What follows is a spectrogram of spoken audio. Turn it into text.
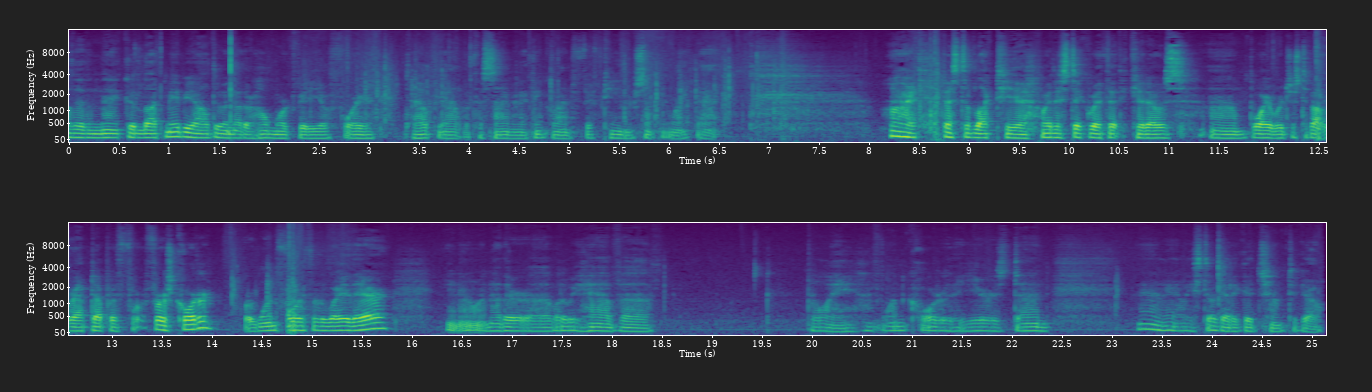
Other than that, good luck. Maybe I'll do another homework video for you to help you out with assignment. I think around 15 or something like that. All right, best of luck to you. Way to stick with it, kiddos. Um, boy, we're just about wrapped up with first quarter. We're one fourth of the way there. You know, another, uh, what do we have? Uh, boy, one quarter of the year is done. Yeah, we still got a good chunk to go.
